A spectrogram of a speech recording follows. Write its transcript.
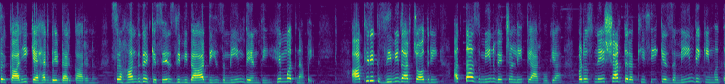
ਸਰਕਾਰੀ ਕਹਿਰ ਦੇ ਡਰ ਕਾਰਨ ਸਰਹੰਦ ਦੇ ਕਿਸੇ ਜ਼ਿਮੀਦਾਰ ਦੀ ਜ਼ਮੀਨ ਦੇਣ ਦੀ ਹਿੰਮਤ ਨਾ ਪਈ। ਆਖਿਰ ਇੱਕ ਜ਼ਿਮੀਦਾਰ ਚੌਧਰੀ ਅੱਧਾ ਜ਼ਮੀਨ ਵੇਚਣ ਲਈ ਤਿਆਰ ਹੋ ਗਿਆ, ਪਰ ਉਸਨੇ ਸ਼ਰਤ ਰੱਖੀ ਸੀ ਕਿ ਜ਼ਮੀਨ ਦੀ ਕੀਮਤ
